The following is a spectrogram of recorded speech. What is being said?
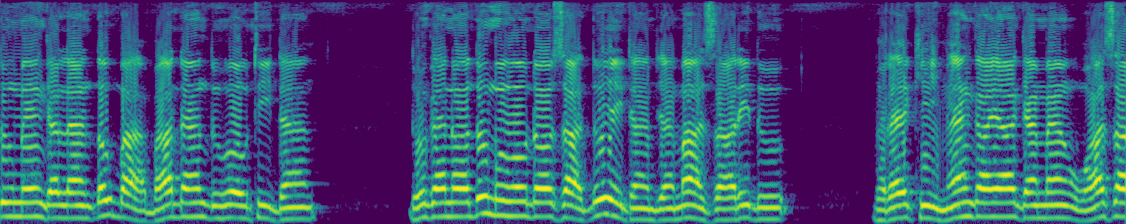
သူမင်္ဂလံသုပ္ပဘာတံသူဟုတ်ထိတံဒုက္ခနောသူမဟုတ်သောသသူရိဋ္ဌံဗျမဇာရိတုဗရခိနံကာယကမ္မံဝါစာ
